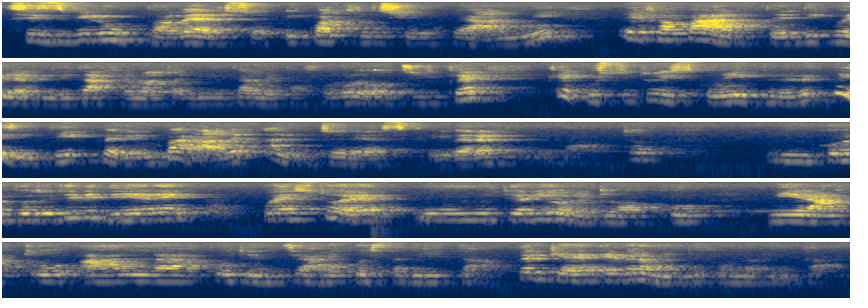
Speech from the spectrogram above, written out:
Si sviluppa verso i 4-5 anni e fa parte di quelle abilità chiamate abilità metafonologiche che costituiscono i prerequisiti per imparare a leggere e a scrivere. Esatto. Mm, come potete vedere, questo è un ulteriore gioco mirato a potenziare questa abilità perché è veramente fondamentale.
